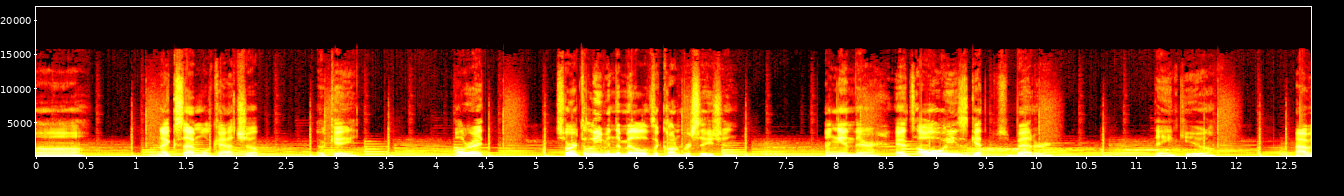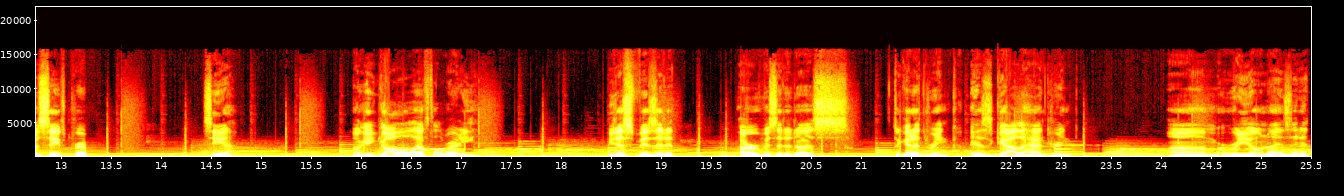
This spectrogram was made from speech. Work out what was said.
Ah, Next time we'll catch up. Okay. Alright. Sorry to leave in the middle of the conversation. Hang in there. It always gets better. Thank you. Have a safe trip. See ya. Okay, Gala left already. He just visited or visited us to get a drink. His Galahad drink. Um, Riona, isn't it?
